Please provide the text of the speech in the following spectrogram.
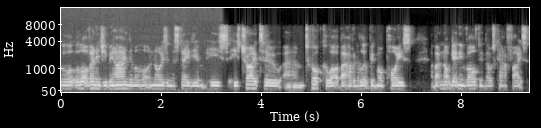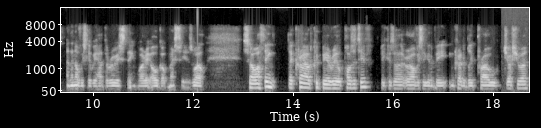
a lot of energy behind him, a lot of noise in the stadium. He's he's tried to um, talk a lot about having a little bit more poise, about not getting involved in those kind of fights. And then obviously we had the Ruiz thing where it all got messy as well. So I think the crowd could be a real positive because they're obviously going to be incredibly pro Joshua,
